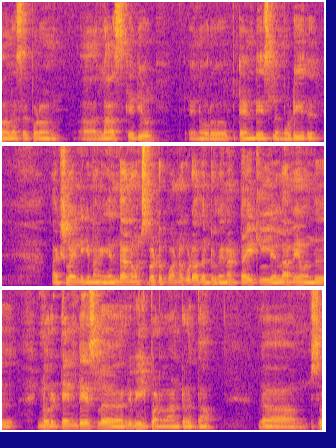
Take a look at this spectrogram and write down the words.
பாலா சார் படம் லாஸ்ட் ஸ்கெடியூல் இன்னொரு டென் டேஸில் முடியுது. ஆக்சுவலாக இன்றைக்கி நாங்கள் எந்த அனௌன்ஸ்மெண்ட்டும் பண்ணக்கூடாதுன்றது ஏன்னா டைட்டில் எல்லாமே வந்து இன்னொரு டென் டேஸில் ரிவீல் பண்ணலான்றது தான் ஸோ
